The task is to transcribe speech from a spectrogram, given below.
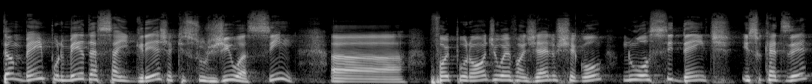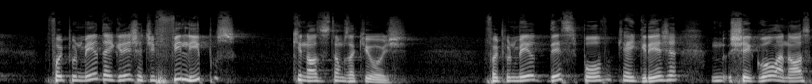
também por meio dessa igreja que surgiu assim, uh, foi por onde o evangelho chegou no Ocidente. Isso quer dizer foi por meio da igreja de Filipos que nós estamos aqui hoje. Foi por meio desse povo que a igreja chegou a nós,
